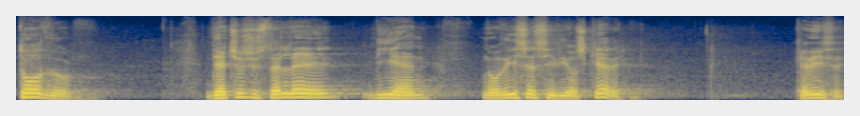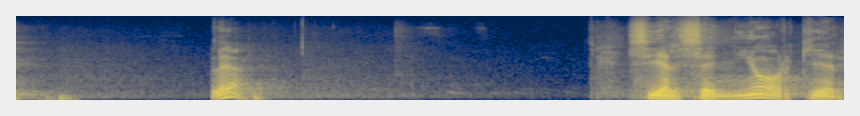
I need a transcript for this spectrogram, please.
todo. De hecho, si usted lee bien, no dice si Dios quiere. ¿Qué dice? Lea. Si el Señor quiere.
